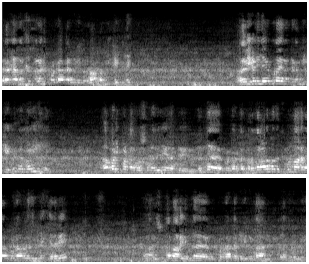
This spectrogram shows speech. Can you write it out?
எனக்கு அதற்கு பிறகு கொண்டாட்டங்களில் எல்லாம் நம்பிக்கை இல்லை. பதவிகளிலே கூட எனக்கு நம்பிக்கை இல்லை வேறு வழி இல்லை. அப்படிப்பட்ட ஒரு சூழலிலே எனக்கு எந்த கொண்டாட்ட பிறந்த நாளும் அதுக்கு முன்பாக நான் கொண்டாடுவது இல்லை. எனவே சுத்தமாக எந்த கொண்டாட்டங்களிலும் நான் கலந்து கொள்வது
